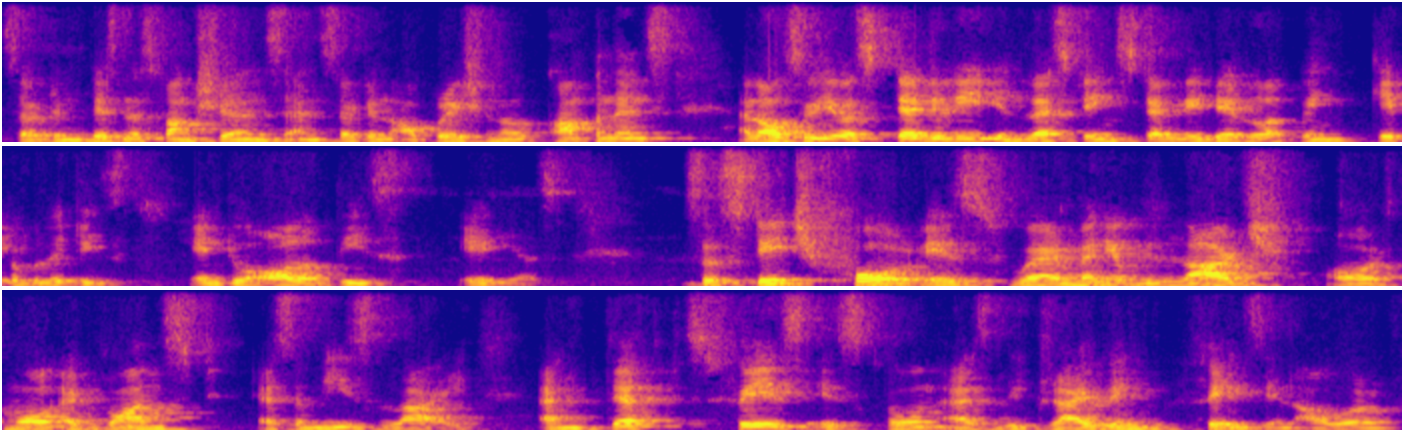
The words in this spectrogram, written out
certain business functions, and certain operational components. And also you are steadily investing, steadily developing capabilities into all of these areas. So stage four is where many of the large or more advanced SMEs lie. And that phase is known as the driving phase in our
